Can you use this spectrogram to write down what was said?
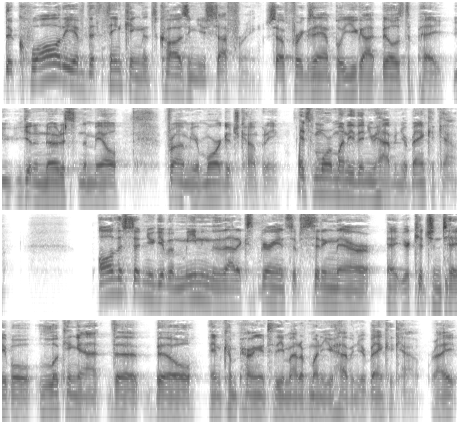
the quality of the thinking that's causing you suffering. So, for example, you got bills to pay. You, you, get a notice in the mail from your mortgage company. It's more money than you have in your bank account. All of a sudden, you give a meaning to that experience of sitting there at your kitchen table, looking at the bill and comparing it to the amount of money you have in your bank account, right?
